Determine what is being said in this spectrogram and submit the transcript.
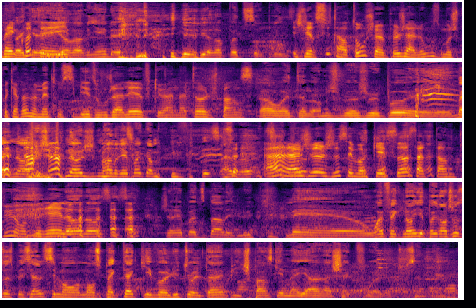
Ben écoute, il y aura rien de, il y aura pas de surprise. Je l'ai reçu tantôt, je suis un peu jalouse. Moi, je suis pas capable de me mettre aussi bien du rouge à lèvres que Anatole, je pense. Ah ouais, alors, je veux, je veux pas. Euh, ben non, je, non, je demanderai pas comment il fait. Ça, va. Ah là, je, juste évoquer ça, ça te tente plus, on dirait là. Non, non, c'est ça. J'aurais pas dû parler de lui. Mais euh, ouais, fait que non, il y a pas grand chose de spécial. C'est mon, mon spectacle qui évolue tout le temps, puis je pense qu'il est meilleur à chaque fois, là, tout simplement.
